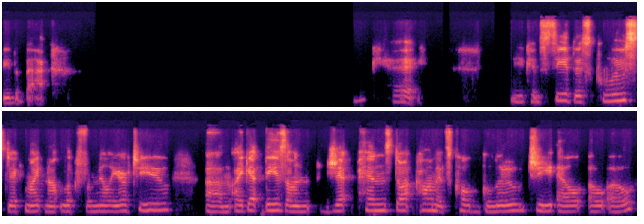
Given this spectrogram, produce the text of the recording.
Be the back. Okay. You can see this glue stick might not look familiar to you. Um, I get these on jetpens.com. It's called Gloo, G L O O,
